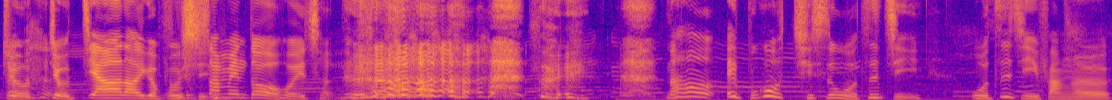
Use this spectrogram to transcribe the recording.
久 久加到一个不行。上面都有灰尘。对，然后哎、不过其实我自己我自己反而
